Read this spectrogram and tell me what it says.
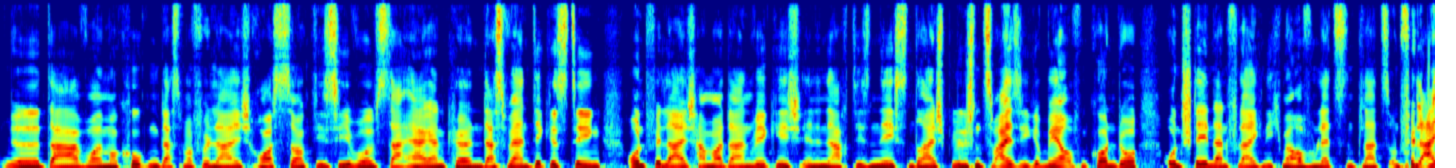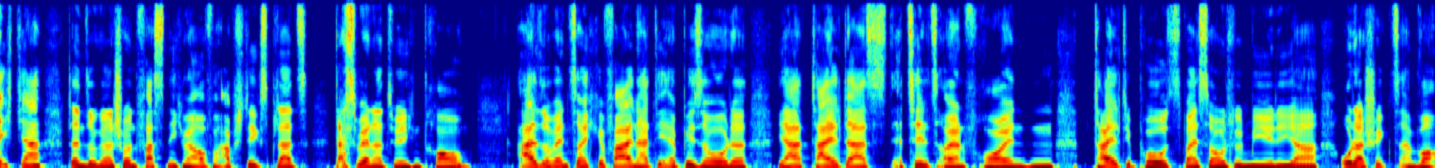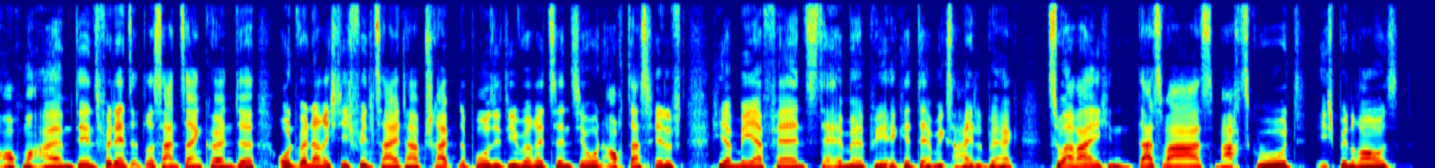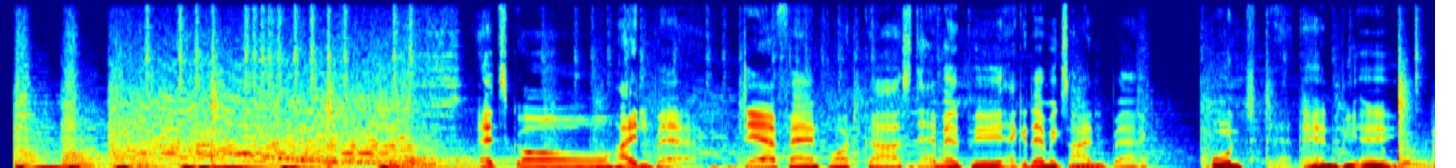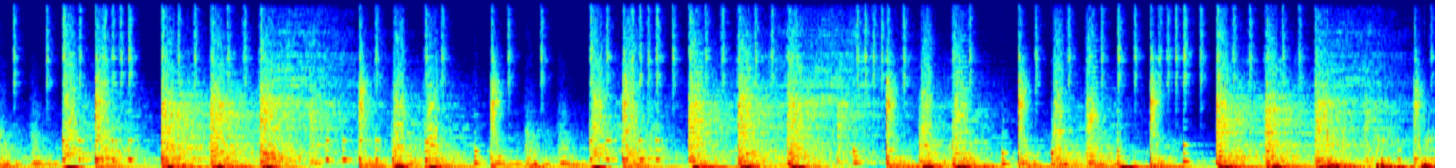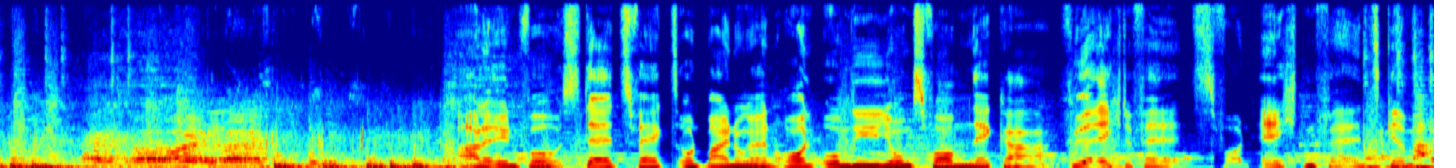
äh, da wollen wir gucken, dass wir vielleicht Rostock, die Seawolves da ärgern können. Das wäre ein dickes Ding. Und vielleicht haben wir dann wirklich in, nach diesen nächsten drei Spielen schon zwei Siege mehr auf dem Konto und stehen dann vielleicht nicht mehr auf dem letzten Platz und vielleicht ja dann sogar schon fast nicht mehr auf dem Abstiegsplatz. Das wäre natürlich ein Traum. Also, wenn es euch gefallen hat, die Episode, ja, teilt das, erzählt es euren Freunden, teilt die Posts bei Social Media oder schickt es einfach auch mal einem, den, für den es interessant sein könnte. Und wenn ihr richtig viel Zeit habt, schreibt eine positive Rezension. Auch das hilft, hier mehr Fans der MLP Academics Heidelberg zu erreichen. Das war's, macht's gut, ich bin raus. Let's go Heidelberg, der Fan-Podcast der MLP Academics Heidelberg und der NBA. Infos, Stats, Facts und Meinungen rund um die Jungs vom Neckar. Für echte Fans, von echten Fans gemacht.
